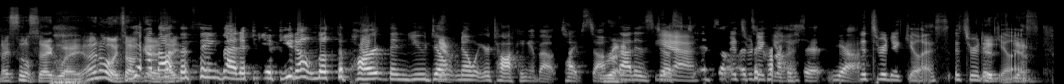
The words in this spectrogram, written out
nice little segue i know it's all yeah, good about I, the thing that if, if you don't look the part then you don't yeah. know what you're talking about type stuff right. that is just yeah, it's, a, it's, it's ridiculous yeah it's ridiculous it's ridiculous it, yeah.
